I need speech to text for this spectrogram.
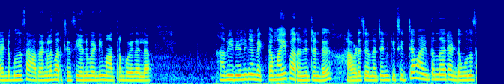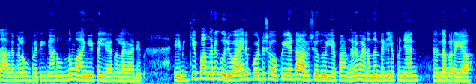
രണ്ട് മൂന്ന് സാധനങ്ങൾ പർച്ചേസ് ചെയ്യാനും വേണ്ടി മാത്രം പോയതല്ല. ആ വീഡിയോയിൽ ഞാൻ വ്യക്തമായി പറഞ്ഞിട്ടുണ്ട്. അവിടെ ചെന്നിട്ട് എനിക്ക് ചിറ്റ വാങ്ങി തന്ന രണ്ട് മൂന്ന് സാധനങ്ങൾ ഉപരി ഞാൻ ഒന്നും വാങ്ങിയിട്ടില്ല എന്നുള്ള കാര്യം. എനിക്കിപ്പോൾ അങ്ങനെ ഗുരുവായൂർ പോയിട്ട് ഷോപ്പ് ചെയ്യേണ്ട ആവശ്യമൊന്നുമില്ല. അപ്പോൾ അങ്ങനെ വേണമെന്നുണ്ടെങ്കിൽ ഇപ്പോൾ ഞാൻ എന്താ പറയുക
